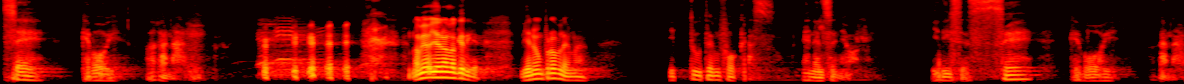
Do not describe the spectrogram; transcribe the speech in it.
sé que voy a ganar. ¿No me oyeron lo que dije? Viene un problema y tú te enfocas en el Señor y dices, sé que voy a ganar.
